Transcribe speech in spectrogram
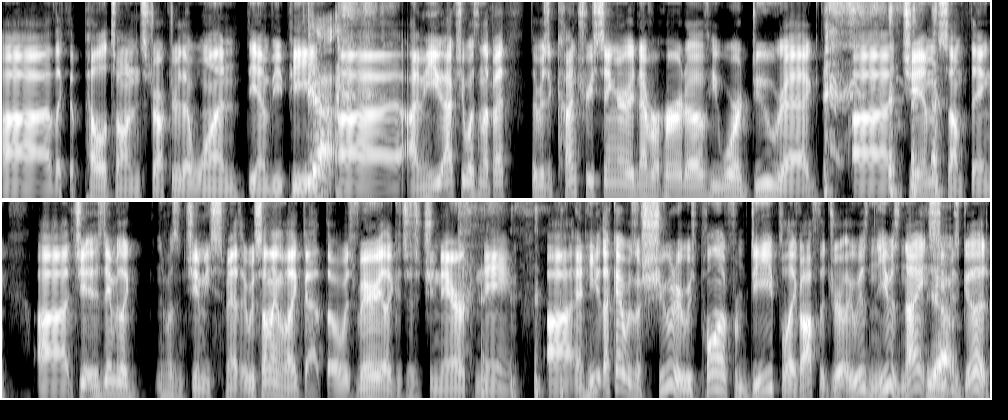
Uh, like the Peloton instructor that won the MVP. Yeah. Uh, I mean, he actually wasn't that bad. There was a country singer I'd never heard of. He wore a do rag. Uh, Jim something. Uh, his name was like it wasn't Jimmy Smith. It was something like that though. It was very like a just generic name. Uh, and he that guy was a shooter. He was pulling up from deep, like off the drill. He was he was nice. He was good.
